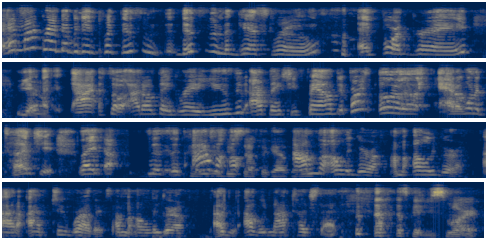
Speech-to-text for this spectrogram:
and my grandbaby didn't put this in this is in the guest room at fourth grade. Yeah, Yeah. I, so I don't think Granny used it. I think she found it first. Ugh, I don't want to touch it. Like uh, listen, I'm a, be stuck together. I'm the only girl. I'm the only girl. I, I have two brothers. I'm the only girl. I, I would not touch that. That's because you're smart.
